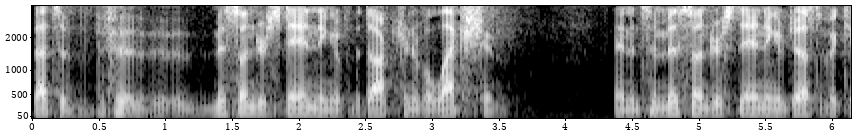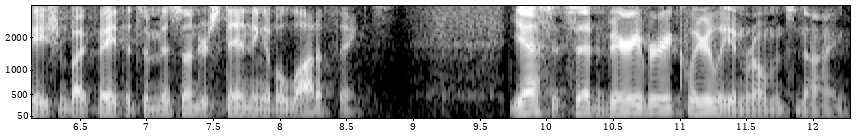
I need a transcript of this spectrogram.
That's a misunderstanding of the doctrine of election. And it's a misunderstanding of justification by faith. It's a misunderstanding of a lot of things. Yes, it said very, very clearly in Romans 9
